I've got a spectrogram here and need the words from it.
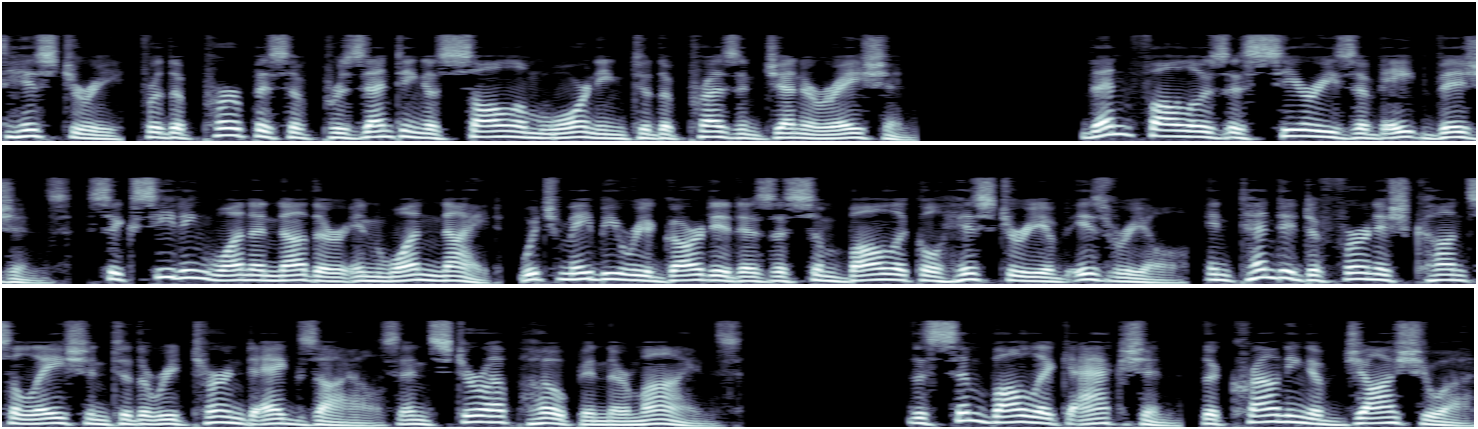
history, for the purpose of presenting a solemn warning to the present generation. Then follows a series of eight visions, succeeding one another in one night, which may be regarded as a symbolical history of Israel, intended to furnish consolation to the returned exiles and stir up hope in their minds. The symbolic action, the crowning of Joshua,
